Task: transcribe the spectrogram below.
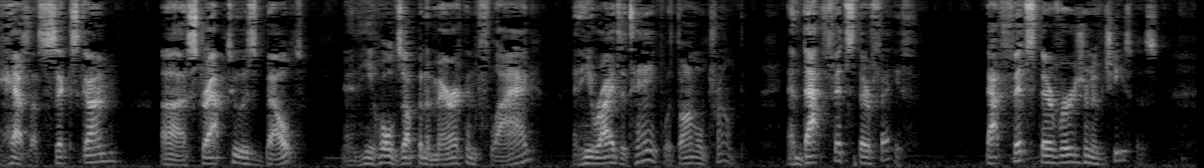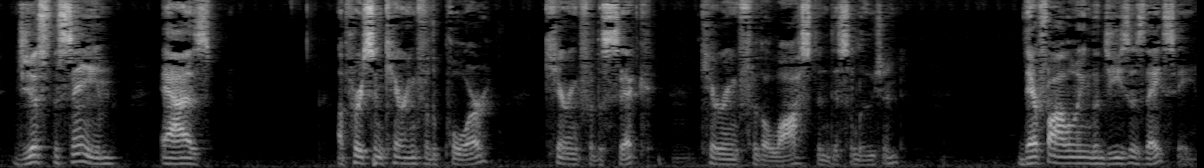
has a six gun uh, strapped to his belt, and he holds up an American flag, and he rides a tank with Donald Trump. And that fits their faith. That fits their version of Jesus. Just the same as a person caring for the poor, caring for the sick, caring for the lost and disillusioned. They're following the Jesus they see.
